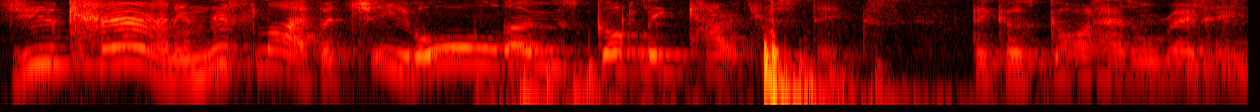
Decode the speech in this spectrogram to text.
You can, in this life, achieve all those godly characteristics because God has already,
